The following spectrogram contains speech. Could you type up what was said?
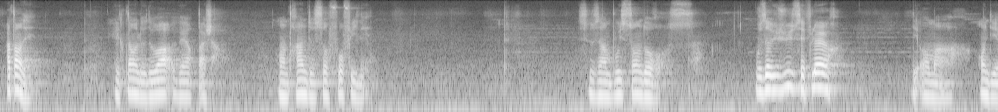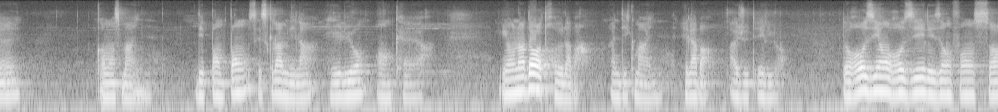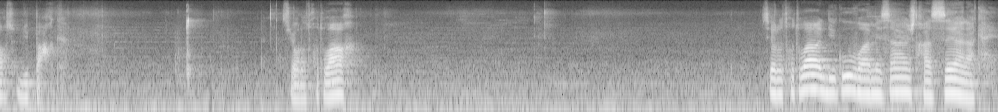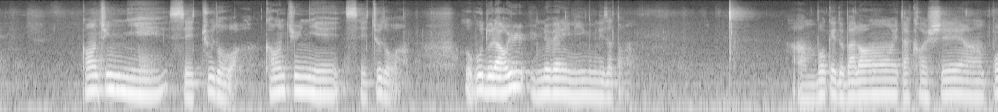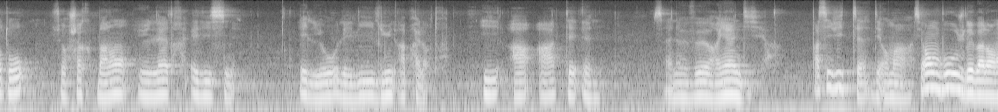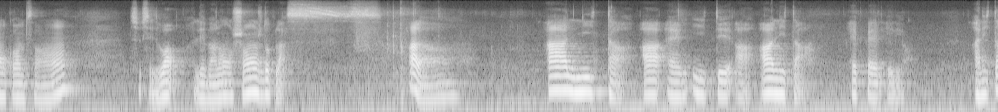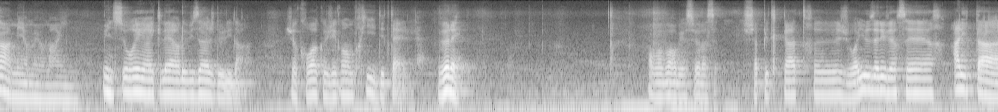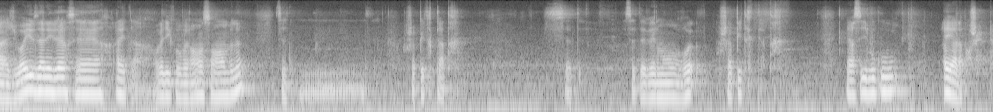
Attendez Il tend le doigt vers Pacha, en train de se faufiler sous un buisson de roses. Vous avez vu ces fleurs? dit Omar. On dirait, commence Marine. Des pompons s'exclame Lila et en cœur. Il y en a d'autres là-bas, indique Marine. Et là-bas, ajoute Elio. De rosier en rosier, les enfants sortent du parc. Sur le trottoir, Sur le trottoir, ils découvrent un message tracé à la craie. Continuez, c'est tout droit. Continuez, c'est tout droit. Au bout de la rue, une nouvelle énigme les attend. Un bouquet de ballons est accroché à un poteau. Sur chaque ballon, une lettre est dessinée. Elio les lit l'une après l'autre. I-A-A-T-N. Ça ne veut rien dire. Pas si vite, dit Omar. Si on bouge les ballons comme ça, hein, sous ses doigts, les ballons changent de place. Alors, Anita, A-N-I-T-A, Anita, épelle Elio. Anita, murmure. Une sourire éclaire le visage de Lila. Je crois que j'ai compris, dit-elle. Venez. On va voir bien sûr la chapitre 4. Joyeux anniversaire, Anita. Joyeux anniversaire, Anita. On va découvrir ensemble cet, chapitre 4. Cet, cet événement heureux, chapitre 4. Merci beaucoup et à la prochaine.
